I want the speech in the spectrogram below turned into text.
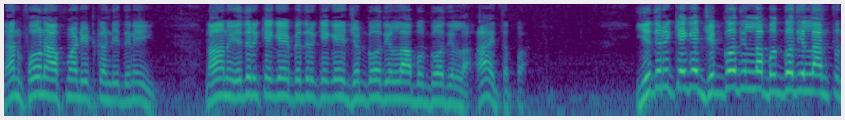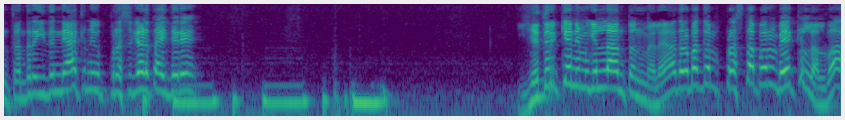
ನಾನು ಫೋನ್ ಆಫ್ ಮಾಡಿ ಇಟ್ಕೊಂಡಿದ್ದೀನಿ. ನಾನು ಎದುರಿಕೆಗೆ, ಬೆದರಿಕೆಗೆ ಜಗ್ಗೋದಿಲ್ಲ, ಬಗ್ಗೋದಿಲ್ಲ. ಆಯ್ತಪ್ಪ. ಎದುರಿಕೆಗೆ, ಜಗ್ಗೋದಿಲ್ಲ, ಬಗ್ಗೋದಿಲ್ಲ ಅಂತಂತಂದ್ರೆ ಇದನ್ನ ಯಾಕೆ ನೀವು ಪ್ರಶ್ನೆಳ್ತಾ ಇದ್ದೀರಿ? ಹೆದರಿಕೆ ನಿಮಗಿಲ್ಲ ಅಂತಂದ್ಮೇಲೆ ಅದರ ಬಗ್ಗೆ ಪ್ರಸ್ತಾಪನೂ ಬೇಕಿಲ್ಲ ಅಲ್ವಾ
